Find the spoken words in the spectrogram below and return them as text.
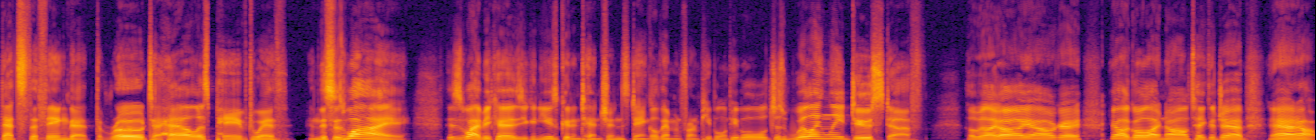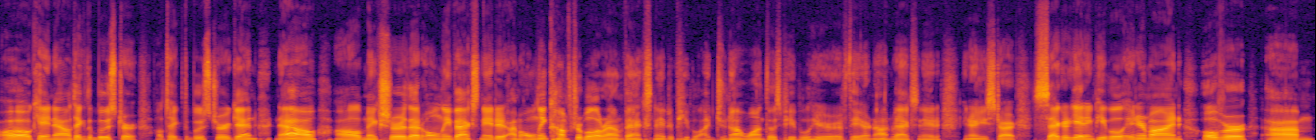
That's the thing that the road to hell is paved with. And this is why. This is why because you can use good intentions, dangle them in front of people and people will just willingly do stuff They'll be like, oh, yeah, okay. Yeah, I'll go light. No, I'll take the jab. Yeah, no. Oh, okay. Now I'll take the booster. I'll take the booster again. Now I'll make sure that only vaccinated, I'm only comfortable around vaccinated people. I do not want those people here if they are not vaccinated. You know, you start segregating people in your mind over um,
